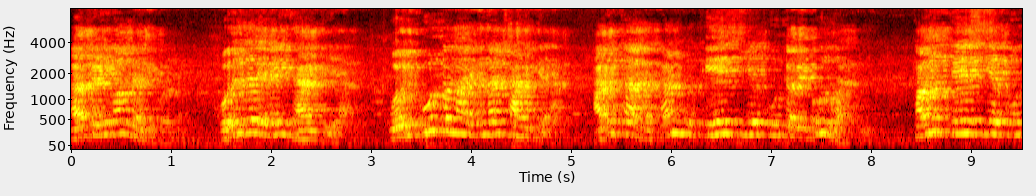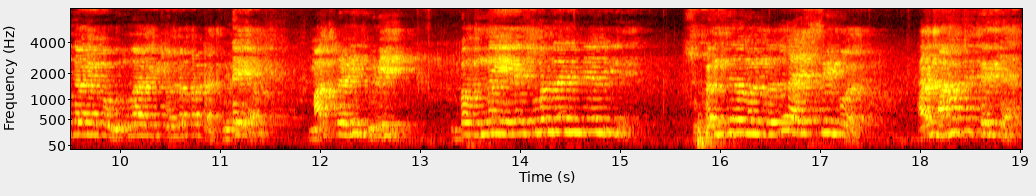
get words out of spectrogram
அதை தெளிவாக தெரிஞ்சுக்கணும் ஒருத்தர் எதையும் சாதிக்கிறார் ஒரு கூட்டமா இருந்தால் சாதிக்கலாம் அதுக்காகத்தான் இந்த தேசிய கூட்டமைப்பு உருவாக்கி தமிழ் தேசிய கூட்டமைப்பு உருவாக்கி சொல்லப்பட்ட விடயம் மக்களின் விடி இப்ப உண்மையிலே சுதந்திரம் என்று சுதந்திரம் என்பது ஐஸ்கிரீம் போல. அது நமக்கு தெரியாது.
